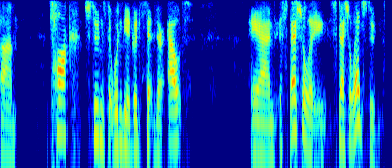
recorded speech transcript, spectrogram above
um, talk students that wouldn't be a good fit there out and especially special ed students.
